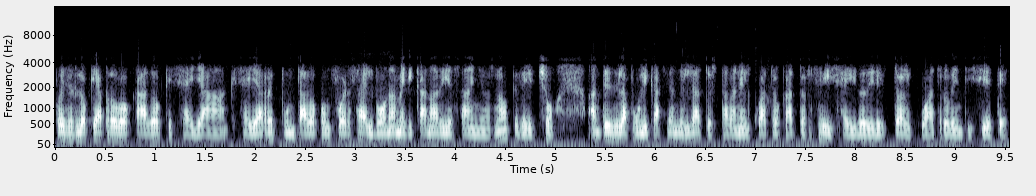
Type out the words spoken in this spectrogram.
pues es lo que ha provocado que se haya que se haya repuntado con fuerza el bono americano a 10 años, ¿no? Que de hecho antes de la publicación del dato estaba en el 4.14 y se ha ido directo al 4.27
